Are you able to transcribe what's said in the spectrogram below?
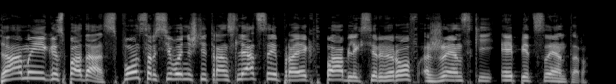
Дамы и господа, спонсор сегодняшней трансляции — проект паблик серверов «Женский эпицентр».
